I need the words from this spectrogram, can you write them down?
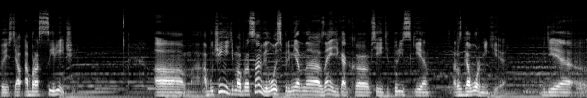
То есть образцы речи. А, обучение этим образцам велось примерно, знаете, как э, все эти туристские разговорники, где э,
